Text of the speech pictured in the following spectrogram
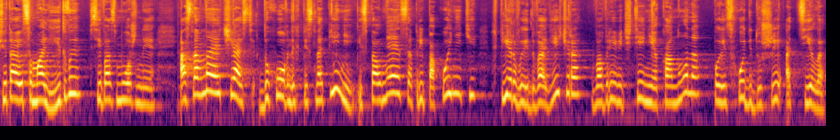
читаются молитвы всевозможные. Основная часть духовных песнопений исполняется при покойнике в первые два вечера во время чтения канона по исходе души от тела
